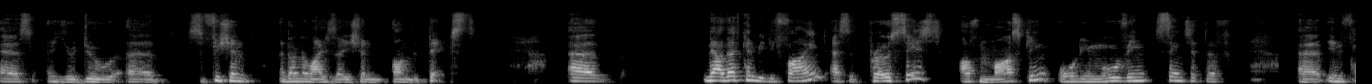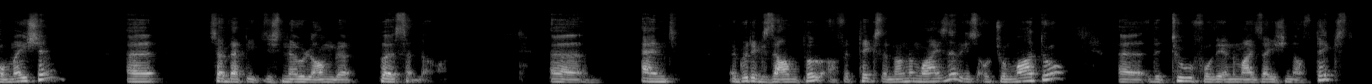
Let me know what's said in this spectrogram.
as you do uh, sufficient anonymization on the text. Uh, now that can be defined as a process of masking or removing sensitive uh, information uh, so that it is no longer personal. Uh, and a good example of a text anonymizer is Otjomato, uh, the tool for the anonymization of text,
